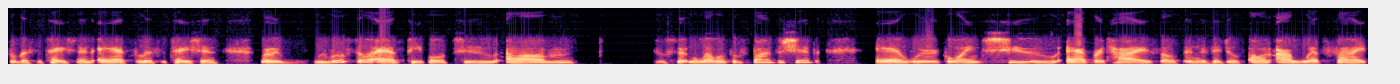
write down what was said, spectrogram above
solicitation and ad solicitation where we, we will still ask people to um, do certain levels of sponsorship. And we're going to advertise those individuals on our website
